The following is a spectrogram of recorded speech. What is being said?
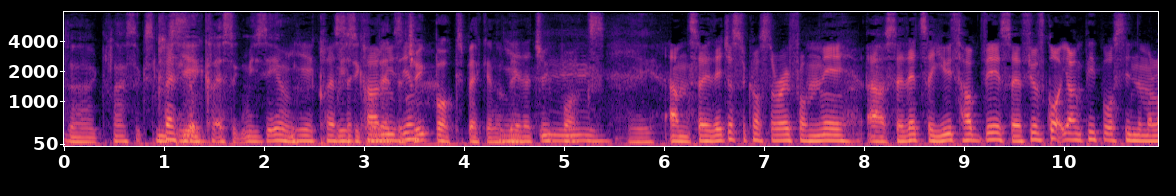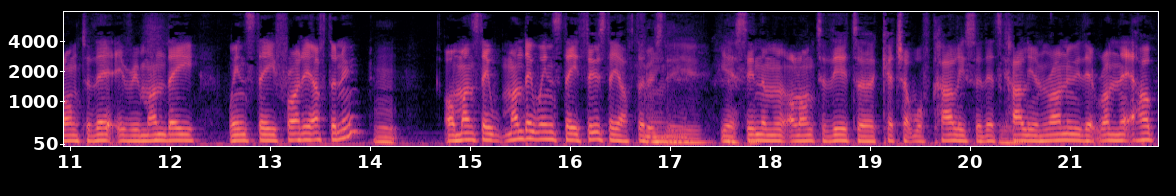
The classics Classic- museum. Yeah, classic museum. yeah we classic used to car museum? the jukebox back in the yeah, day. the jukebox. yeah. Um, so they're just across the road from there. Uh, so that's a youth hub there. So if you've got young people, send them along to that every Monday, Wednesday, Friday afternoon, Mm, or Monday, Monday, Wednesday, Thursday afternoon. Thursday, yeah. Yeah, send them along to there to catch up with Carly. So that's Yeah. Carly and Ranu that run that hub.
